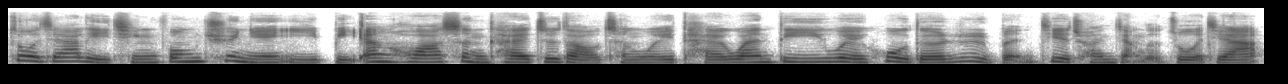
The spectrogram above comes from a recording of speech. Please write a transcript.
作家李勤峰去年以《彼岸花盛开之岛》成为台湾第一位获得日本芥川奖的作家，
